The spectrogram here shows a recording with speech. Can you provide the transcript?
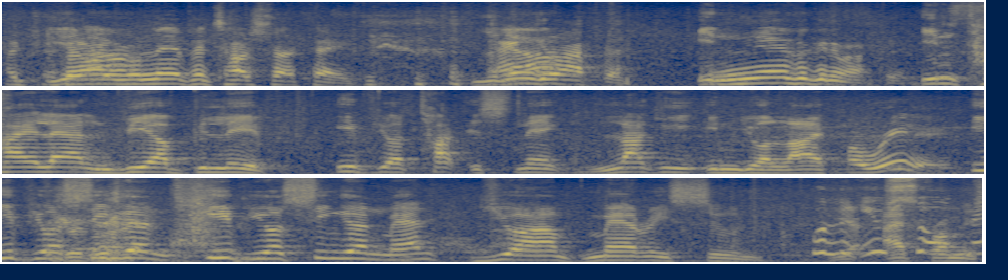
but You I will never touch that thing. You Ain't gonna happen. in- never gonna happen. In Thailand, we are believe if you touch a snake, lucky in your life. Oh, really? If you're single, if you're single man, you are married soon. Well, Yeah, you I saw promise.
